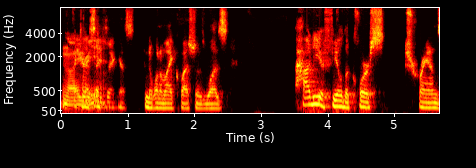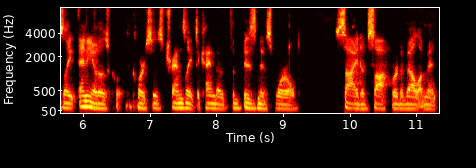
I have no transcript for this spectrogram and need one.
No, I, I agree. Kind of I guess into one of my questions was, how do you feel the course translate? Any of those courses translate to kind of the business world side of software development?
